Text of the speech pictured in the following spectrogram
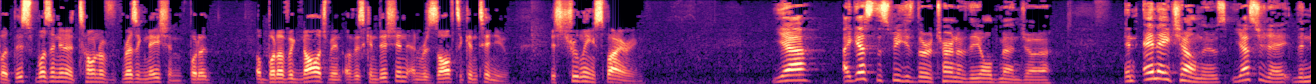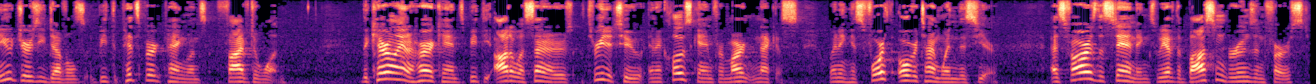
But this wasn't in a tone of resignation, but, a, but of acknowledgement of his condition and resolve to continue. It's truly inspiring. Yeah, I guess this week is the return of the old men, Jonah. In NHL news, yesterday, the New Jersey Devils beat the Pittsburgh Penguins 5 to 1. The Carolina Hurricanes beat the Ottawa Senators 3 to 2 in a close game for Martin Necas, winning his fourth overtime win this year. As far as the standings, we have the Boston Bruins in first,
